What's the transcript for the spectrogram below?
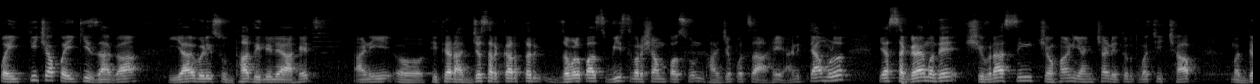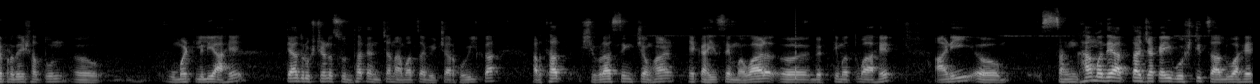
पैकीच्या पैकी जागा यावेळी सुद्धा दिलेल्या आहेत. आणि तिथे राज्य सरकार तर जवळपास वीस वर्षांपासून भाजपचं आहे. आणि त्यामुळं या सगळ्यामध्ये शिवराज सिंग चौहान यांच्या नेतृत्वाची छाप मध्य प्रदेशातून उमटलेली आहे. त्या दृष्टीनं सुद्धा त्यांच्या नावाचा विचार होईल का? अर्थात शिवराज सिंग हे काहीसे मवाळ व्यक्तिमत्व आहे आणि संघामध्ये आत्ता ज्या काही गोष्टी चालू आहेत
